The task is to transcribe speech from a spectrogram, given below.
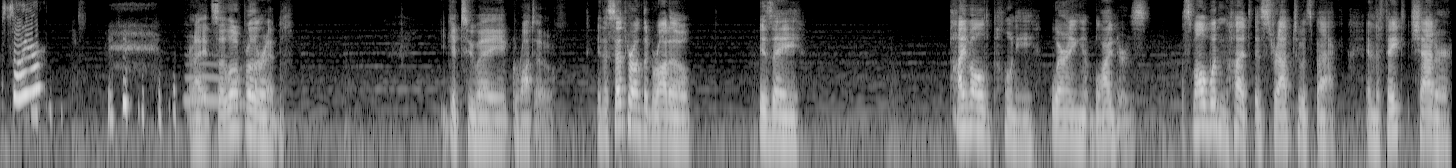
Sawyer? Right, so a little further in, you get to a grotto. In the center of the grotto is a piebald pony wearing blinders. A small wooden hut is strapped to its back, and the faint chatter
